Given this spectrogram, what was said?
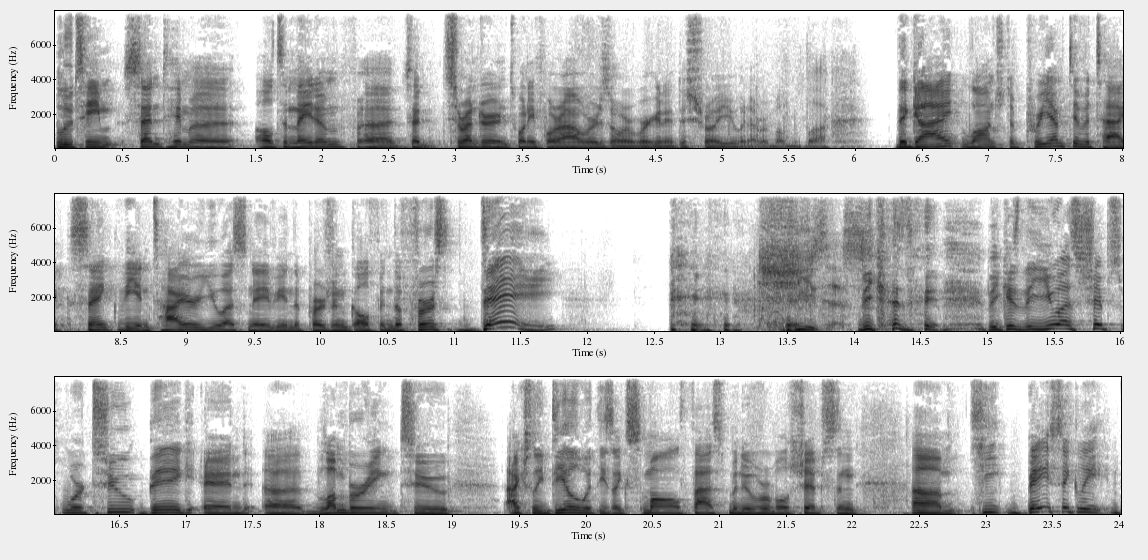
Blue team sent him a ultimatum, uh, said surrender in 24 hours or we're going to destroy you, whatever, blah blah blah. The guy launched a preemptive attack, sank the entire U.S. Navy in the Persian Gulf in the first day. Jesus. because because the U.S. ships were too big and uh, lumbering to actually deal with these like small, fast maneuverable ships. And um, he basically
